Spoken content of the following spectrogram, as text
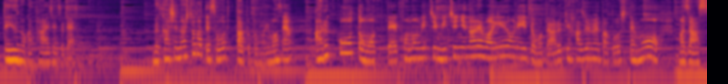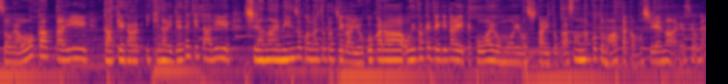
っていうのが大切です。昔の人だってそうだったと思いません？歩こうと思ってこの道道になればいいのにと思って歩き始めたとしても、まあ、雑草が多かったり崖がいきなり出てきたり知らない民族の人たちが横から追いかけてきたりって怖い思いをしたりとかそんなこともあったかもしれないですよね。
